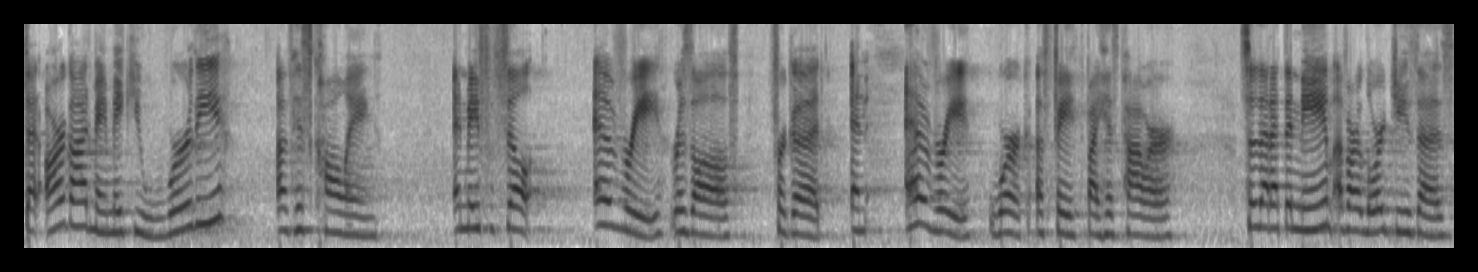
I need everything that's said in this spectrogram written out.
that our God may make you worthy of his calling and may fulfill every resolve for good and every work of faith by his power so that at the name of our Lord Jesus,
